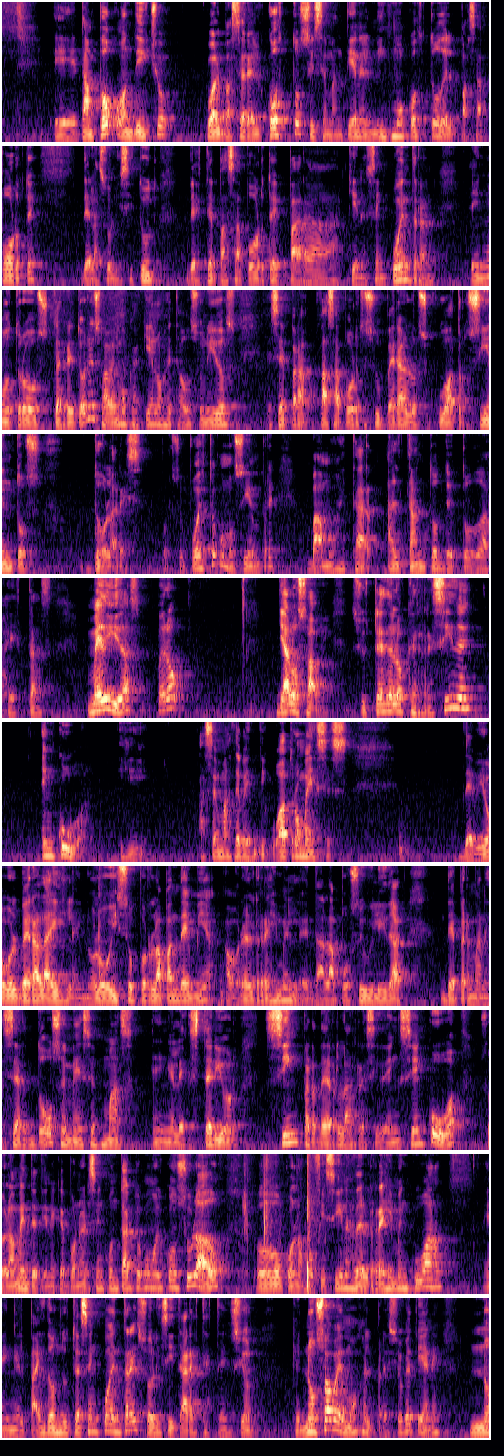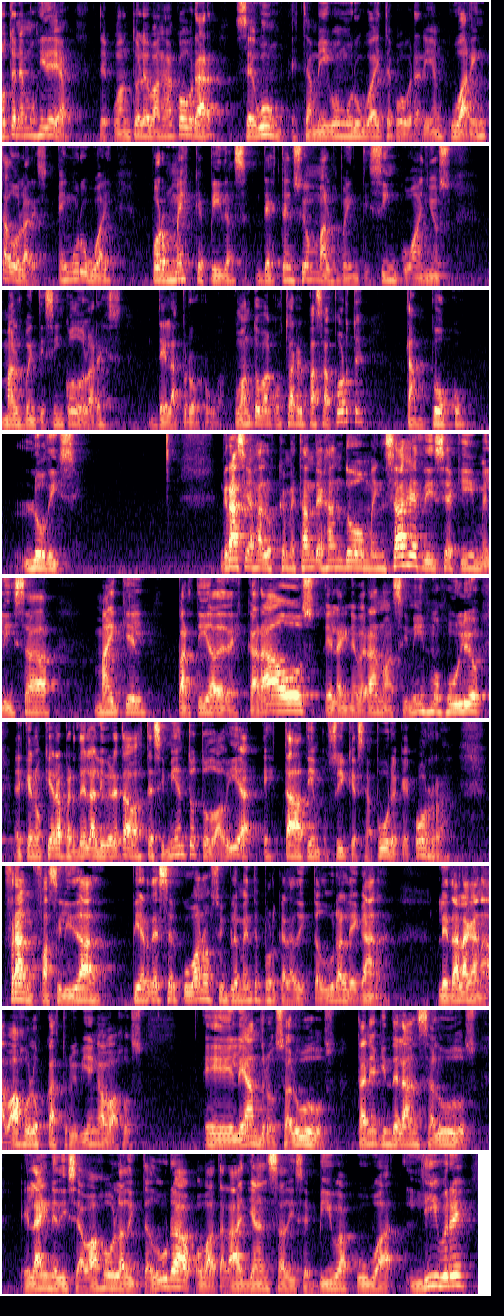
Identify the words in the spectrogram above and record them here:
Eh, tampoco han dicho cuál va a ser el costo, si se mantiene el mismo costo del pasaporte, de la solicitud de este pasaporte para quienes se encuentran en otros territorios. Sabemos que aquí en los Estados Unidos ese pasaporte supera los 400 dólares. Por supuesto, como siempre, vamos a estar al tanto de todas estas medidas, pero ya lo sabe, si usted es de los que reside en Cuba y hace más de 24 meses debió volver a la isla y no lo hizo por la pandemia, ahora el régimen le da la posibilidad de permanecer 12 meses más en el exterior sin perder la residencia en Cuba. Solamente tiene que ponerse en contacto con el consulado o con las oficinas del régimen cubano en el país donde usted se encuentra y solicitar esta extensión, que no sabemos el precio que tiene, no tenemos idea de cuánto le van a cobrar. Según este amigo en Uruguay, te cobrarían 40 dólares en Uruguay por mes que pidas de extensión más los 25 años, más los 25 dólares de la prórroga. ¿Cuánto va a costar el pasaporte? Tampoco lo dice. Gracias a los que me están dejando mensajes, dice aquí Melissa Michael partida de descarados, el Aine Verano mismo Julio, el que no quiera perder la libreta de abastecimiento todavía está a tiempo, sí, que se apure, que corra. Frank, facilidad, pierde ser cubano simplemente porque la dictadura le gana, le da la gana, abajo los Castro y bien abajo. Eh, Leandro, saludos. Tania Quindelán, saludos. El Aine dice abajo la dictadura, o Batalá Llanza dice viva Cuba libre.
